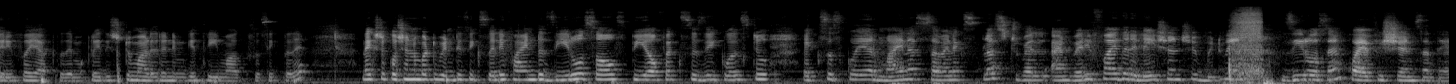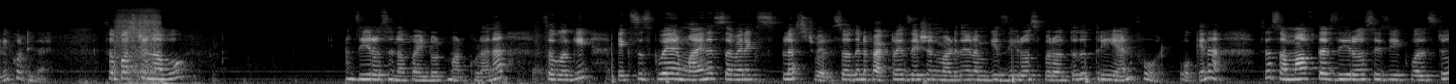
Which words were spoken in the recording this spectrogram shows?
ವೆರಿಫೈ ಆಗ್ತದೆ. ಮಕ್ಕಳು ಇದಿಷ್ಟು ಮಾಡಿದರೆ ನಿಮಗೆ ತ್ರೀ ಮಾರ್ಕ್ಸ್ ಸಿಗ್ತದೆ. ನೆಕ್ಸ್ಟ್ ಕ್ವಶನ್ ನಂಬರ್ ಟ್ವೆಂಟಿ ಸಿಕ್ಸಲ್ಲಿ find zeros of P of X is equals to X square minus seven X plus twelve and verify the relationship between zeros and coefficients ಅಂತ ಹೇಳಿ ಕೊಟ್ಟಿದ್ದಾರೆ. ಸೊ ಫಸ್ಟ್ ನಾವು ಝೀರೋಸನ್ನು ಫೈಂಡ್ ಔಟ್ ಮಾಡ್ಕೊಳ್ಳೋಣ. ಸೊ ಹಾಗಾಗಿ X square minus seven X plus twelve so ಅದನ್ನು ಫ್ಯಾಕ್ಟರೈಸೇಷನ್ ಮಾಡಿದರೆ ನಮಗೆ ಝೀರೋಸ್ ಬರುವಂಥದ್ದು ತ್ರೀ ಆ್ಯಂಡ್ ಫೋರ್ ಓಕೆನಾ so sum of the zeros is equals to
